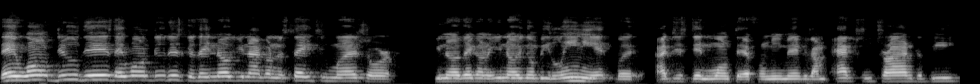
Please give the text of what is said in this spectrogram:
They won't do this, they won't do this because they know you're not gonna say too much or you know, they're gonna, you know, you're gonna be lenient, but I just didn't want that for me, man, because I'm actually trying to be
